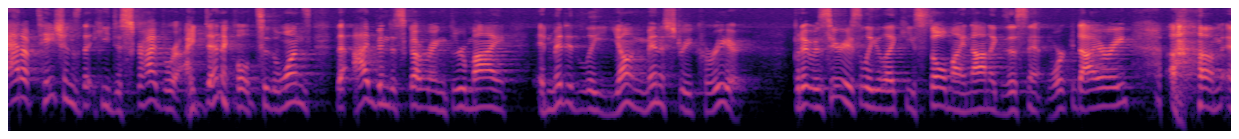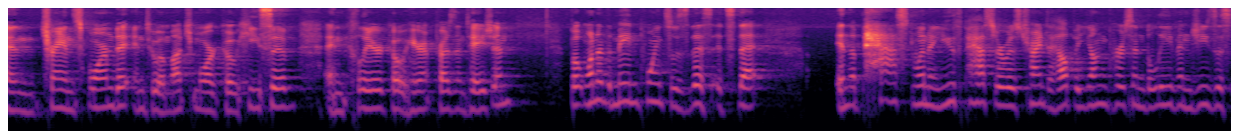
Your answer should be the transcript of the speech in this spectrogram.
adaptations that he described were identical to the ones that I've been discovering through my admittedly young ministry career. But it was seriously like he stole my non existent work diary um, and transformed it into a much more cohesive and clear, coherent presentation. But one of the main points was this it's that in the past, when a youth pastor was trying to help a young person believe in Jesus,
